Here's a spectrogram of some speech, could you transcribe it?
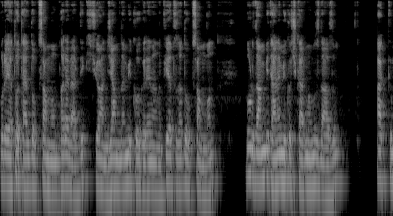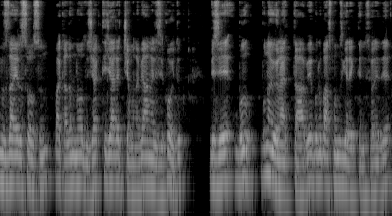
Buraya total 90 won para verdik. Şu an camda Miko Grena'nın fiyatı da 90 won. Buradan bir tane Miko çıkarmamız lazım. Hakkımızda hayırlısı olsun. Bakalım ne olacak. Ticaret camına bir analizi koyduk. Bizi bu, buna yöneltti abi. Bunu basmamız gerektiğini söyledi.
